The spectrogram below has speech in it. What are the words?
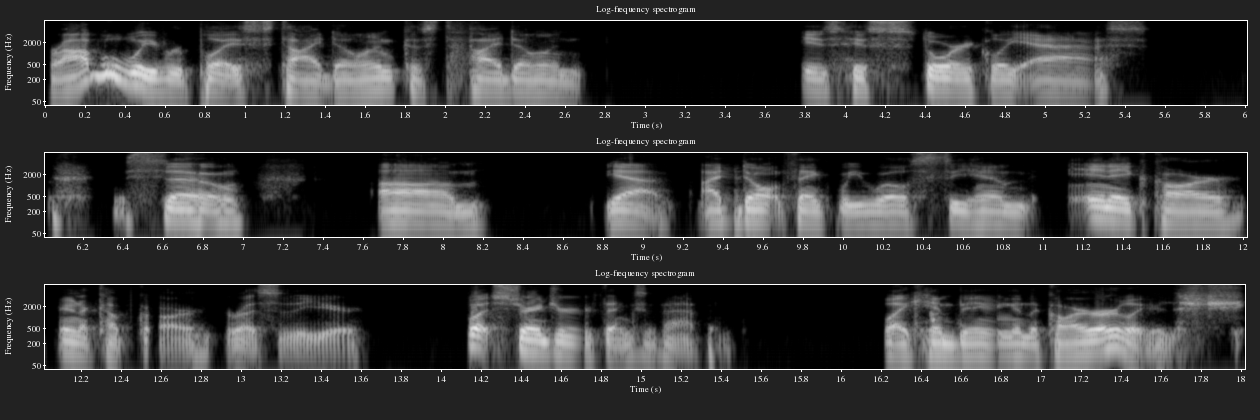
probably replace Ty Dillon because Ty Dillon is historically ass. so, um, yeah, I don't think we will see him in a car, in a cup car the rest of the year. But stranger things have happened, like him being in the car earlier this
